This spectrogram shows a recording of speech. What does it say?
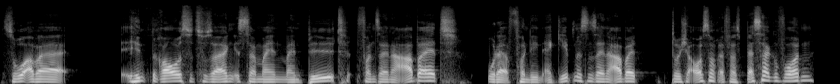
so, aber hinten raus sozusagen ist da mein, mein Bild von seiner Arbeit oder von den Ergebnissen seiner Arbeit durchaus noch etwas besser geworden.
